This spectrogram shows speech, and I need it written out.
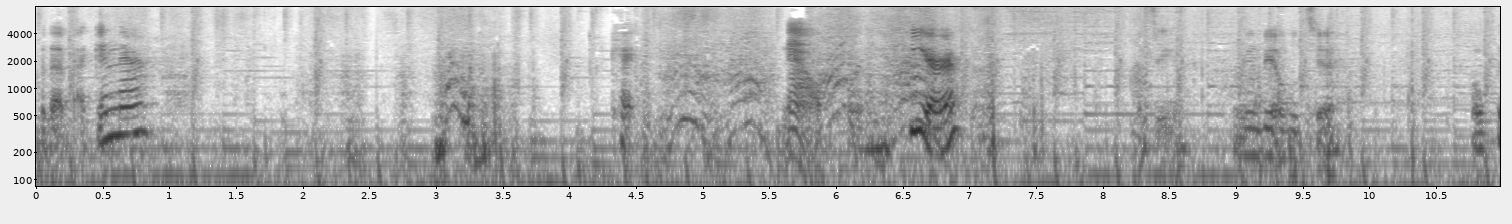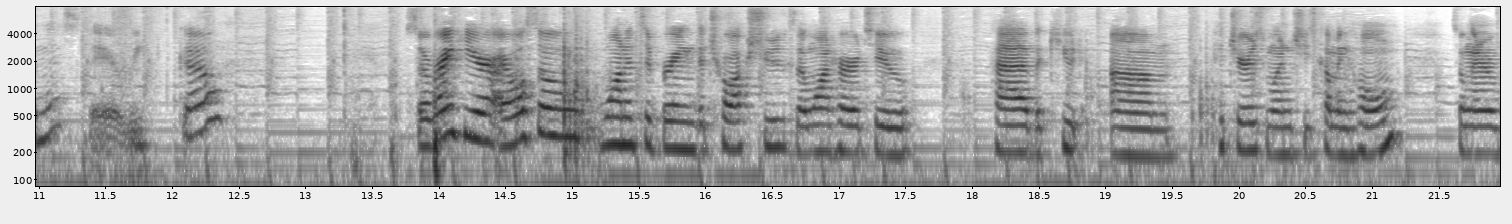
Put that back in there. Okay. Now, for here, I'm gonna be able to open this. There we go. So right here, I also wanted to bring the chalk shoes because I want her to have the cute um, pictures when she's coming home. So I'm gonna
